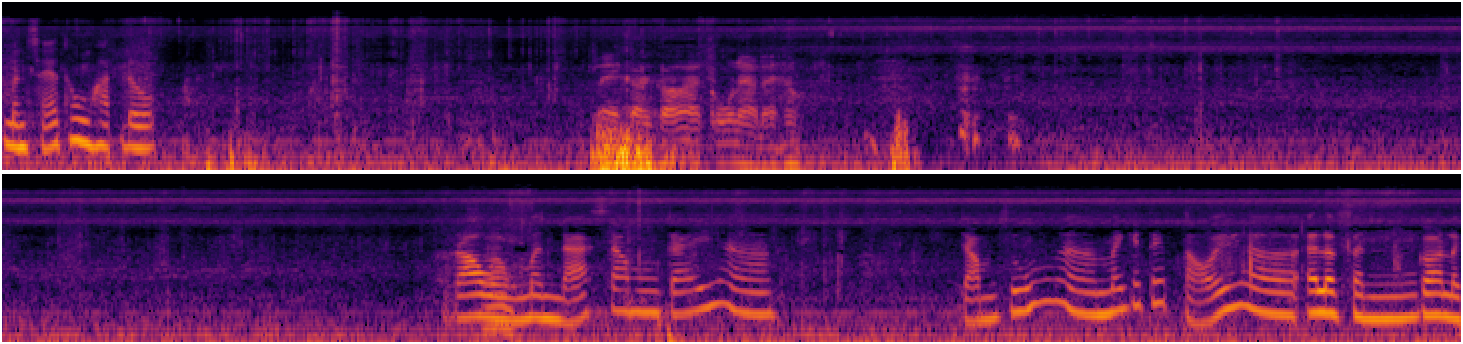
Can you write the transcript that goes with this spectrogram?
mình sẽ thu hoạch được. Đây coi có cũ nào đây không? Rồi không. mình đã xong cái ờ, uh, trồng xuống uh, mấy cái tép tỏi uh, elephant coi là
